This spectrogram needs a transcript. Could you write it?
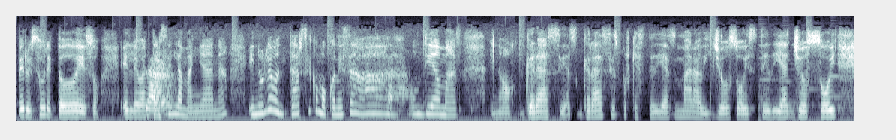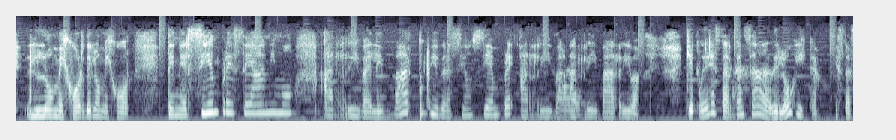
pero es sobre todo eso, el levantarse en la mañana y no levantarse como con esa, ah, un día más. No, gracias, gracias porque este día es maravilloso, este día yo soy lo mejor de lo mejor. Tener siempre ese ánimo arriba, elevar tu vibración siempre arriba, arriba, arriba. Que puedes estar cansada de lógica, estás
